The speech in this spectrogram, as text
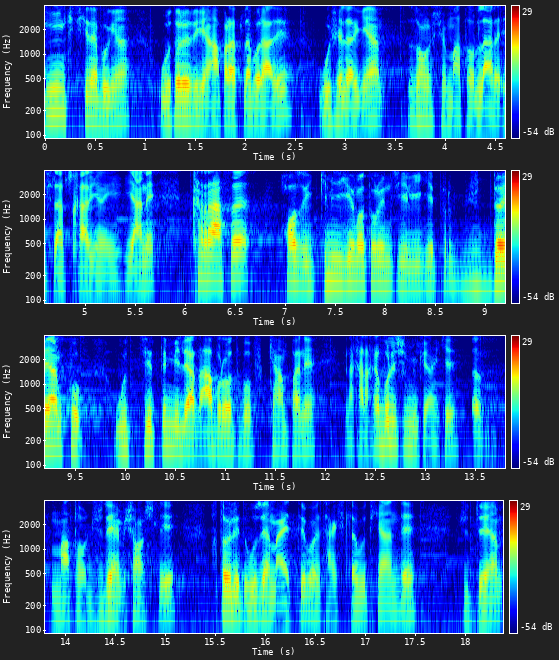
eng kichkina bo'lgan o'tiradigan apparatlar bo'ladi o'shalarga ham zongshin motorlari ishlab chiqargan ya'ni qirrasi hozir ikki ming yigirma to'rtinchi yilga kelib turib judayam ko'p. O'ttiz yetti milliard obroti bor kompaniya yana qanaqa bo'lishi mumkin aka? Motor judayam ishonchli. Xitoylikda o'zi ham aytdi boya ta'kidlab o'tgandek judayam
